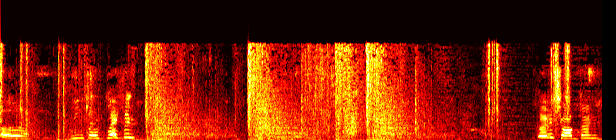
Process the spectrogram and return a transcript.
A green sword rifle. Got a shotgun.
